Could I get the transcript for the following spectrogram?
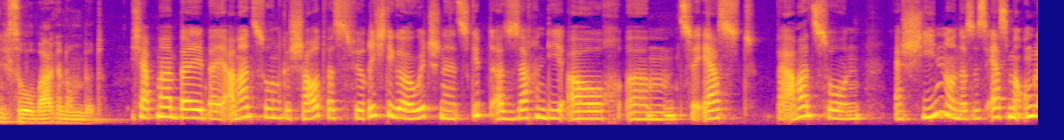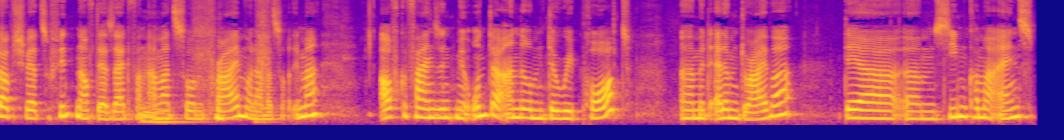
nicht so wahrgenommen wird. Ich habe mal bei, bei Amazon geschaut, was es für richtige Originals gibt, also Sachen, die auch ähm, zuerst bei Amazon erschienen und das ist erstmal unglaublich schwer zu finden auf der Seite von mhm. Amazon Prime oder was auch immer. Aufgefallen sind mir unter anderem The Report äh, mit Adam Driver, der ähm, 7,1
